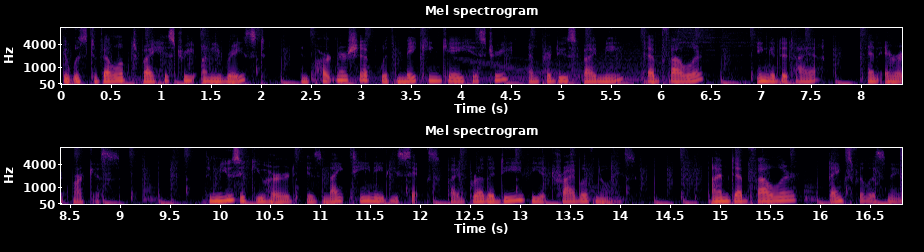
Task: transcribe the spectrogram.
It was developed by History Unerased in partnership with Making Gay History and produced by me, Deb Fowler, Inge De Taeye, and Eric Marcus. The music you heard is 1986 by Brother D via Tribe of Noise. I'm Deb Fowler. Thanks for listening.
